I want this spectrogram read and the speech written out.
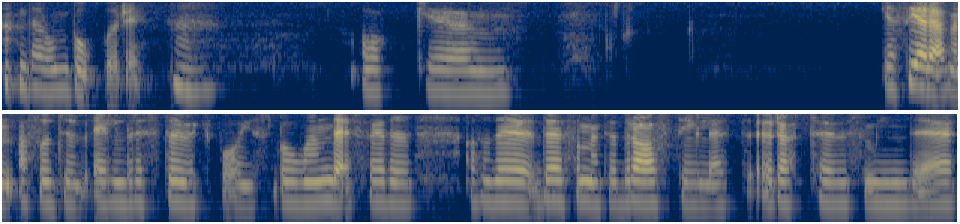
där hon bor. Mm. Och ehm, jag ser även alltså, du äldre stuk på just boendet. För vi, alltså det, det är som att jag dras till ett rött hus mindre.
